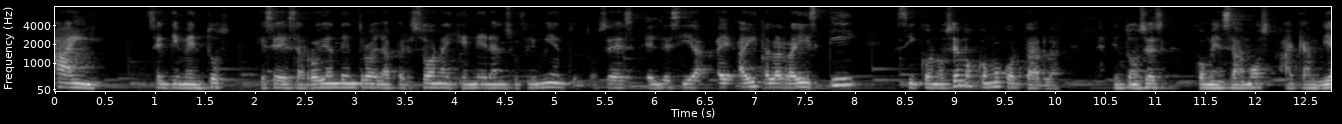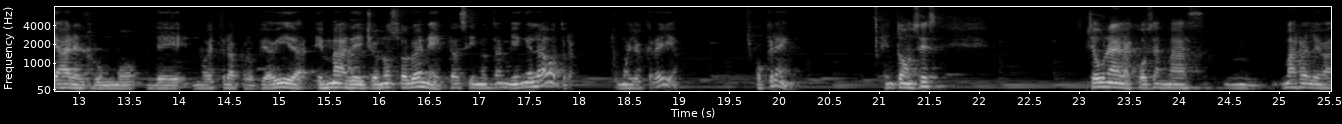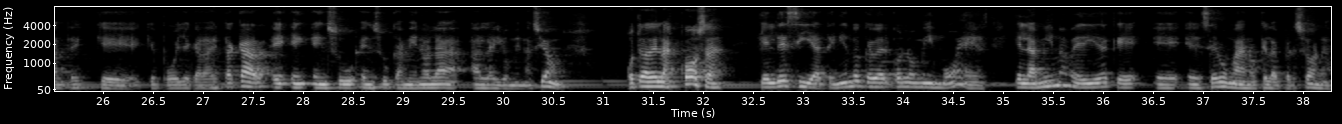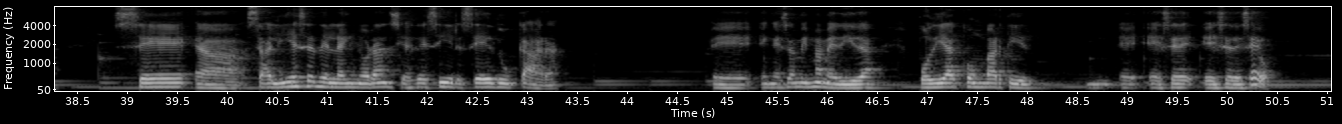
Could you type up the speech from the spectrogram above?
hay sentimientos que se desarrollan dentro de la persona y generan sufrimiento. Entonces él decía, ahí está la raíz y si conocemos cómo cortarla, entonces comenzamos a cambiar el rumbo de nuestra propia vida. Es más, de hecho, no solo en esta, sino también en la otra, como ellos creían o creen. Entonces, es una de las cosas más, más relevantes que, que puedo llegar a destacar en, su, en su camino a la, a la iluminación. Otra de las cosas que él decía, teniendo que ver con lo mismo, es que en la misma medida que eh, el ser humano, que la persona, se ah, saliese de la ignorancia, es decir, se educara, eh, en esa misma medida podía combatir eh, ese, ese deseo.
